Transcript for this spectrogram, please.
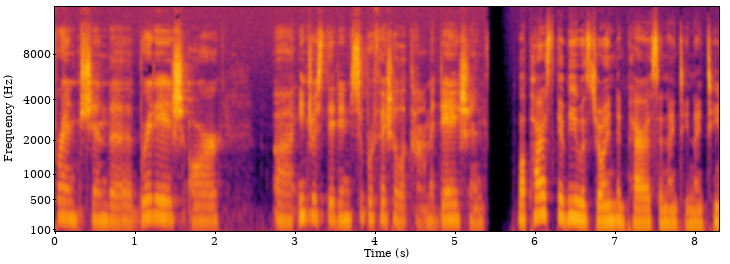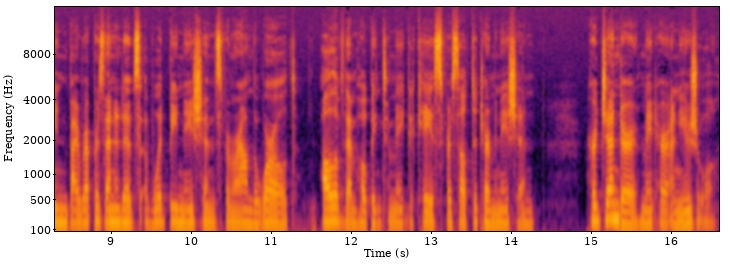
French and the British are uh, interested in superficial accommodations. While Paraskevi was joined in Paris in 1919 by representatives of would be nations from around the world, all of them hoping to make a case for self determination, her gender made her unusual.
